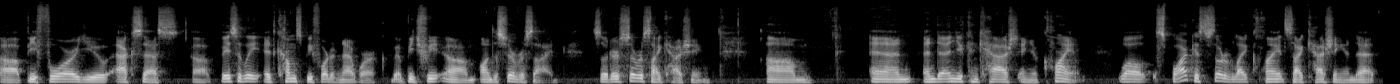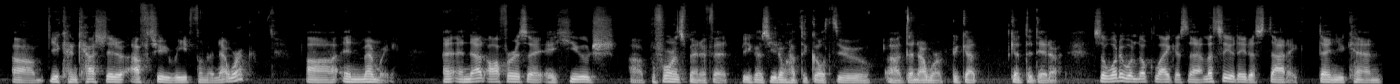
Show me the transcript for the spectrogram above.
uh, before you access. Uh, basically, it comes before the network, but between um, on the server side. So there's server side caching, um, and and then you can cache in your client. Well, Spark is sort of like client side caching in that um, you can cache data after you read from the network uh, in memory. and, and, that offers a, a huge uh, performance benefit because you don't have to go through uh, the network to get get the data. So what it would look like is that let's say your data is static, then you can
